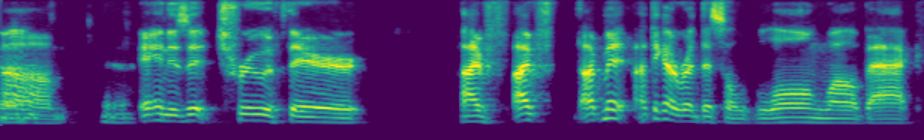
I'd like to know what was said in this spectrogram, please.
uh, Um, yeah. And is it true if they're? I've I've I've met. I think I read this a long while back.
